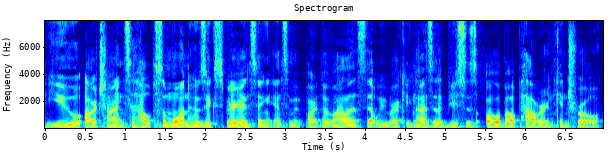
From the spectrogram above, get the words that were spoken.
you are trying to help someone who's experiencing intimate partner violence that we recognize that abuse is all about power and control.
